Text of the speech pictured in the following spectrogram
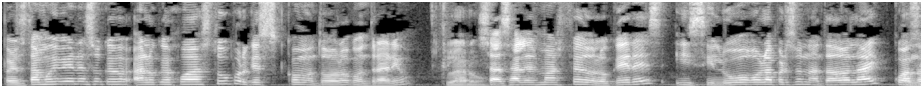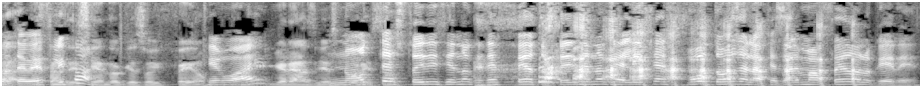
Pero está muy bien eso que, a lo que juegas tú porque es como todo lo contrario. Claro. O sea, sales más feo de lo que eres y si luego la persona te ha dado like, cuando O sea, te ve ¿estás flipa. diciendo que soy feo? Qué guay. Gracias No por eso. te estoy diciendo que eres feo, te estoy diciendo que eliges fotos en las que sales más feo de lo que eres.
